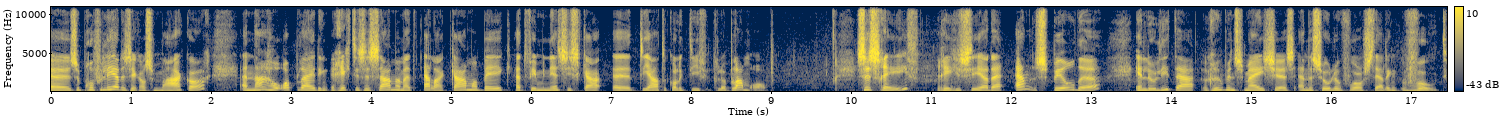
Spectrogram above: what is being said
Uh, ze profileerde zich als maker en na haar opleiding richtte ze samen met Ella Kamerbeek het feministisch uh, theatercollectief Club Lam op. Ze schreef, regisseerde en speelde in Lolita, Rubens Meisjes en de solovoorstelling Vote.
